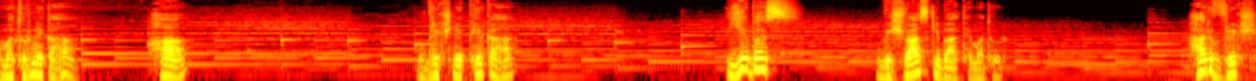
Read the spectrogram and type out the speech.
मधुर ने कहा, हाँ। वृक्ष ने फिर कहा यह बस विश्वास की बात है मधुर हर वृक्ष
